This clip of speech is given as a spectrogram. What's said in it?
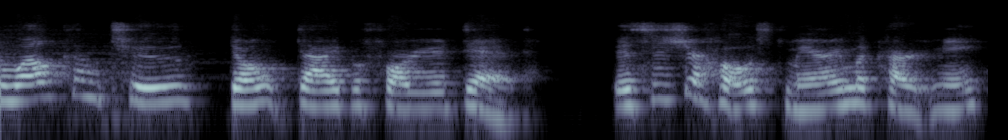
and welcome to Don't Die Before You're Dead. This is your host, Mary McCartney,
